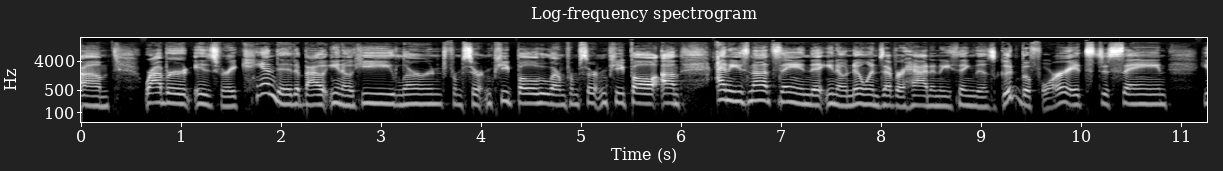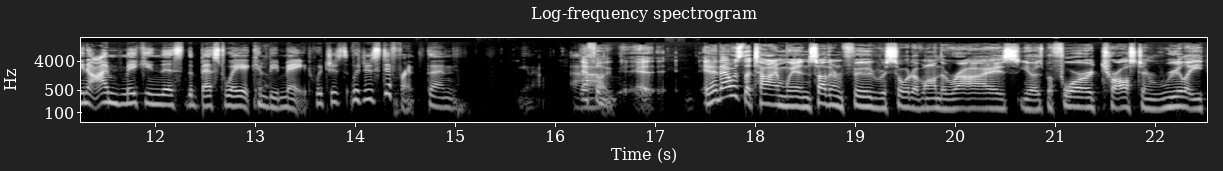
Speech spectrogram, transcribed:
um, Robert is very candid about you know he learned from certain people who learned from certain people, um, and he's not saying that you know no one's ever had anything this good before. It's just saying you know I'm making this the best way it can be made, which is which is different than you know. Um, Definitely, and that was the time when Southern food was sort of on the rise. You know, it was before Charleston really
